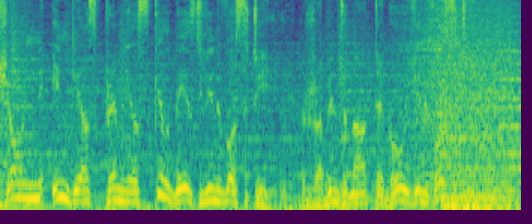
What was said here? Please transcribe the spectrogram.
Join India's premier skill-based university, Rabindranath Tagore University.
